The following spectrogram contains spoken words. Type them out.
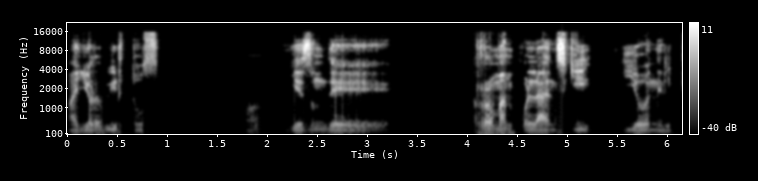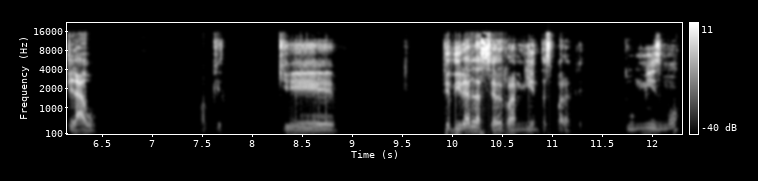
mayor virtud. Y es donde Roman Polanski dio en el clavo. Que, que te diera las herramientas para que tú mismo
